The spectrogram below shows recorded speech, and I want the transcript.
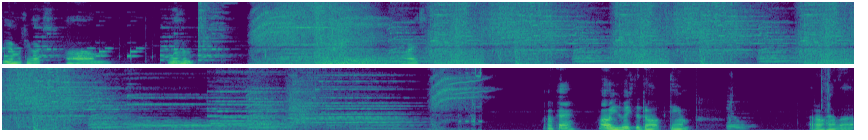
He likes um lizard. Nice. Okay. Oh, he's weak the dog. Damn. I don't have that.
